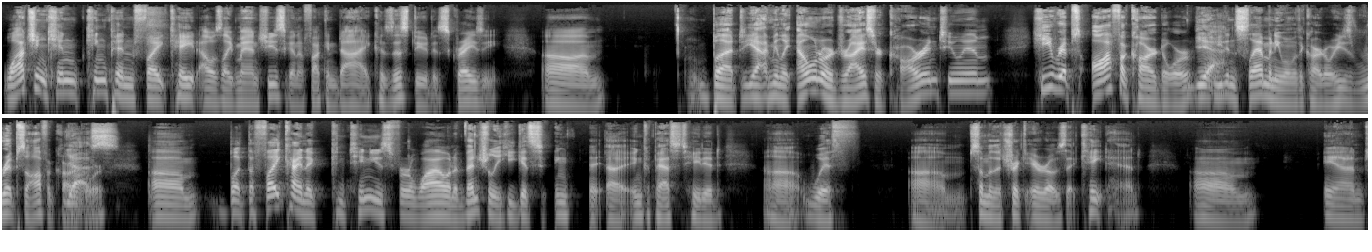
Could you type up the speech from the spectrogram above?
watching King, Kingpin fight Kate, I was like, man, she's gonna fucking die because this dude is crazy. Um, but yeah, I mean, like Eleanor drives her car into him. He rips off a car door. Yeah. he didn't slam anyone with a car door. He just rips off a car door. yes. Um, but the fight kind of continues for a while, and eventually he gets in, uh, incapacitated uh, with um, some of the trick arrows that Kate had. Um, and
